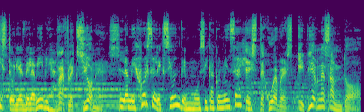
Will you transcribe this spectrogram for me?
Historias de la Biblia. Reflexiones. La mejor selección de música con mensaje. Este jueves y Viernes Santo.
